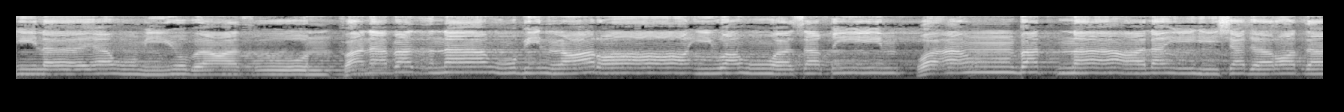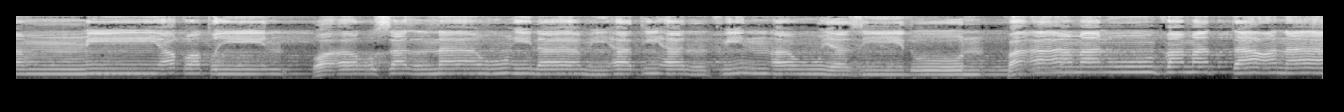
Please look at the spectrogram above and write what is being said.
إلى يوم يبعثون فنبذناه بالعراء وهو سقيم وأنبتنا عليه شجرة من يقطين وأرسلناه إلى مائه ألف أو يزيدون فآمنوا فمتعناهم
